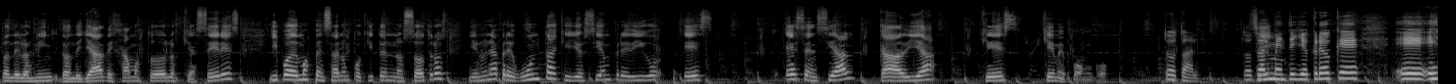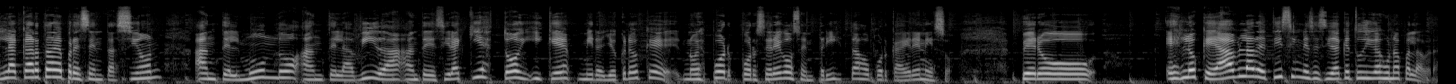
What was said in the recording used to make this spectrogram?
donde, los niños, donde ya dejamos todos los quehaceres y podemos pensar un poquito en nosotros y en una pregunta que yo siempre digo es esencial cada día, que es ¿qué me pongo? Total, totalmente. Yo creo que eh, es la carta de presentación ante el mundo, ante la vida, ante decir aquí estoy y que, mira, yo creo que no es por, por ser egocentristas o por caer en eso, pero es lo que habla de ti sin necesidad que tú digas una palabra.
